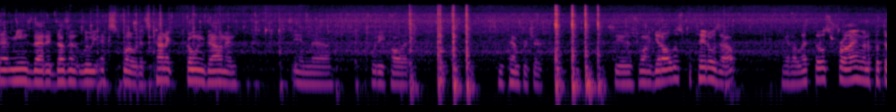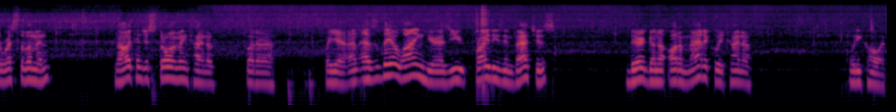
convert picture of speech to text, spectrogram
that means that it doesn't really explode. It's kind of going down in, in uh, what do you call it, in temperature. So you just want to get all those potatoes out. I'm going to let those fry. I'm going to put the rest of them in. Now I can just throw them in kind of, but uh, but yeah, and as they're lying here, as you fry these in batches, they're going to automatically kind of, what do you call it,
